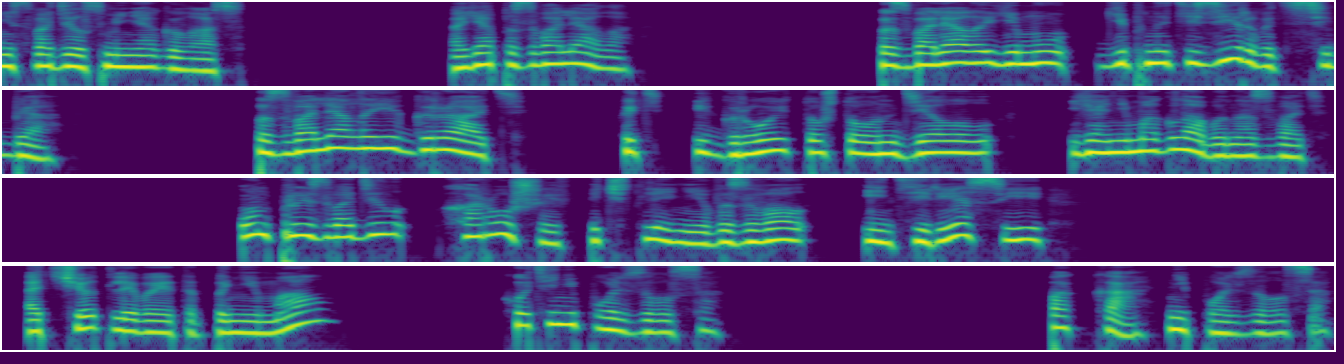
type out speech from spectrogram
не сводил с меня глаз. А я позволяла. Позволяла ему гипнотизировать себя позволяла играть, хоть игрой то, что он делал, я не могла бы назвать. Он производил хорошее впечатление, вызывал интерес и отчетливо это понимал, хоть и не пользовался. Пока не пользовался.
